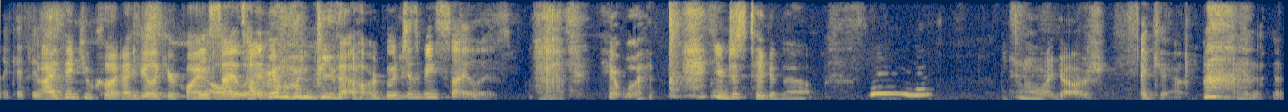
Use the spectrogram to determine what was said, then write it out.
Like I just I think you could. I feel like you're quiet all the time. silent. It wouldn't be that hard. it would just be silent. It would. You just take a nap. Oh my gosh. I can't. I don't know.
